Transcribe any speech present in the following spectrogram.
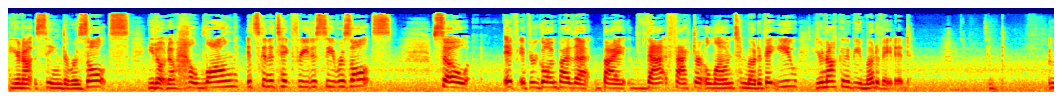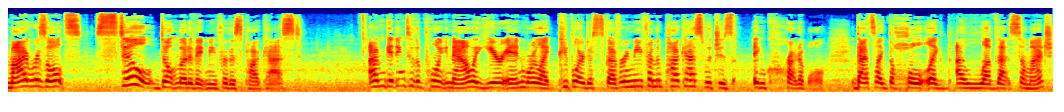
You're not seeing the results. You don't know how long it's going to take for you to see results. So if, if you're going by that by that factor alone to motivate you, you're not going to be motivated. My results still don't motivate me for this podcast. I'm getting to the point now, a year in, where like people are discovering me from the podcast, which is incredible. That's like the whole, like, I love that so much.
